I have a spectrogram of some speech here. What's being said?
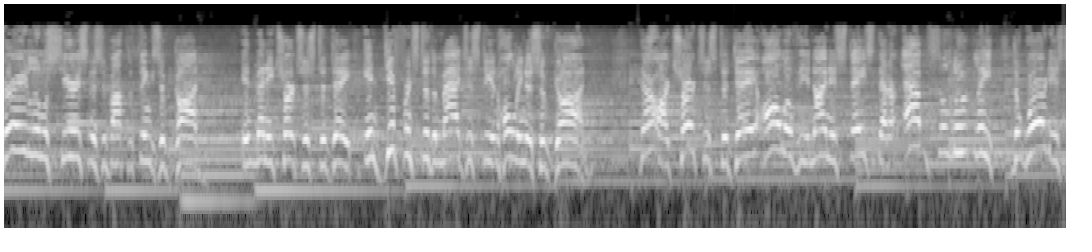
Very little seriousness about the things of God in many churches today, indifference to the majesty and holiness of God. There are churches today all over the United States that are absolutely, the word is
